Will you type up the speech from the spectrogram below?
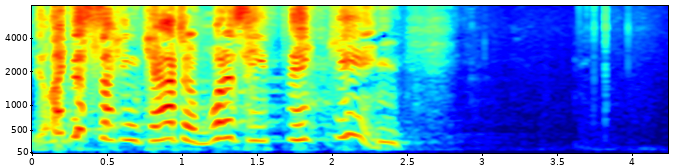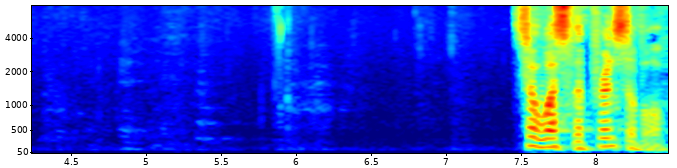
You're like the second captain. What is he thinking? So, what's the principle?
